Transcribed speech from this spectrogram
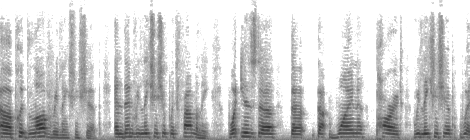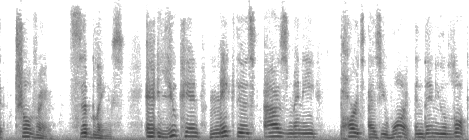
uh, put love relationship, and then relationship with family. What is the the that one part relationship with children, siblings, and you can make this as many parts as you want. And then you look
